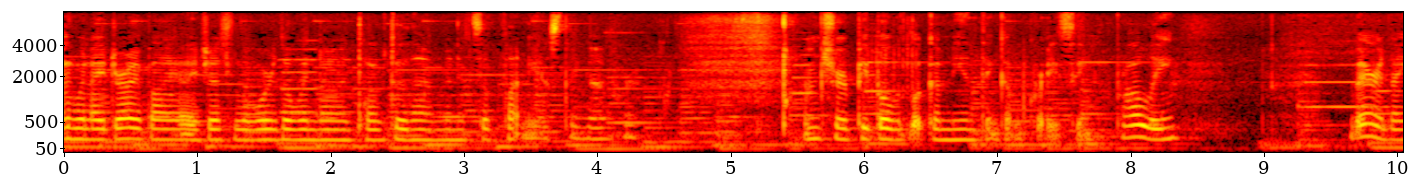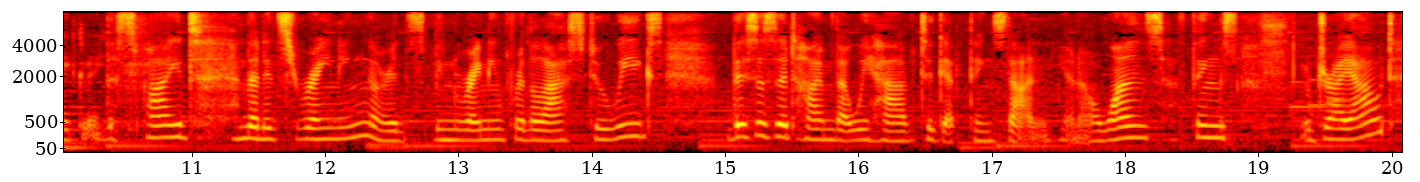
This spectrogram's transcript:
And when I drive by, I just lower the window and talk to them, and it's the funniest thing ever. I'm sure people would look at me and think I'm crazy. Probably. Very likely. Despite that it's raining or it's been raining for the last two weeks, this is the time that we have to get things done. You know, once things dry out,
